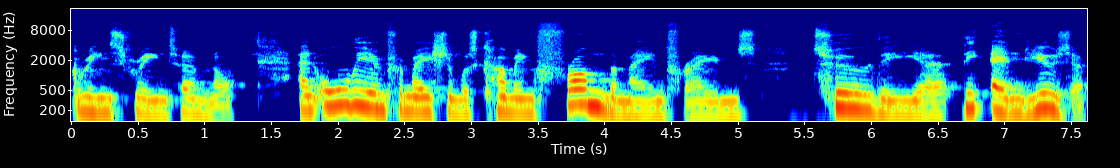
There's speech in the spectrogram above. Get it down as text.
green screen terminal. And all the information was coming from the mainframes to the uh, the end user.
